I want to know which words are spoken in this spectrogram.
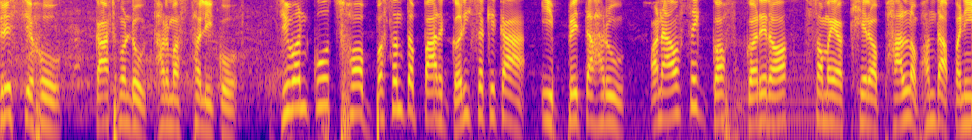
दृश्य हो काठमाडौँ धर्मस्थलीको जीवनको छ वसन्त पार गरिसकेका यी वृद्धहरू अनावश्यक गफ गरेर समय खेर फाल्न भन्दा पनि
